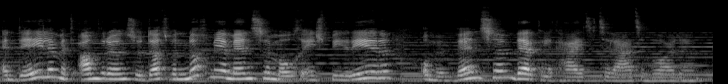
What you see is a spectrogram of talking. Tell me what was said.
en delen met anderen, zodat we nog meer mensen mogen inspireren om hun wensen werkelijkheid te laten worden.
